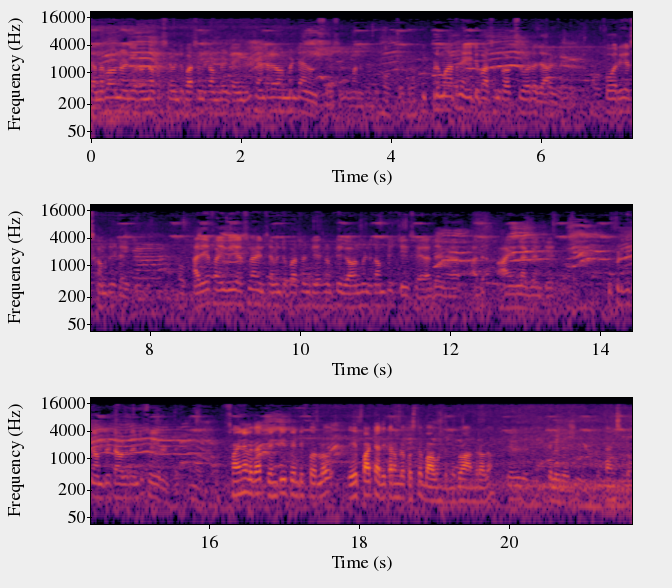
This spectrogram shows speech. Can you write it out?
చంద్రబాబు నాయుడు గారు ఉన్నప్పుడు సెవెంటీ పర్సెంట్ కంప్లీట్ అయింది. సెంట్రల్ గవర్నమెంట్ అనౌన్స్ చేసింది మనకి. ఇప్పుడు మాత్రం ఎయిటీ పర్సెంట్ వర్క్స్ కూడా జరగలేదు. ఫోర్ ఇయర్స్ కంప్లీట్ అయిపోయింది. అదే ఫైవ్ ఇయర్స్లో ఆయన సెవెంటీ పర్సెంట్ చేసినప్పుడు ఈ గవర్నమెంట్ కంప్లీట్ చేసేయాలి. అదే అదే ఆయన లగ్గని చేసి ఇప్పటికి కంప్లీట్ అవ్వలేదంటే చేయనట్టే ఫైనల్గా ట్వంటీ ట్వంటీ ఫోర్లో ఏ పార్టీ అధికారంలోకి వస్తే బాగుంటుంది బ్రో ఆంధ్రాలో? తెలుగుదేశం. Thanks bro.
